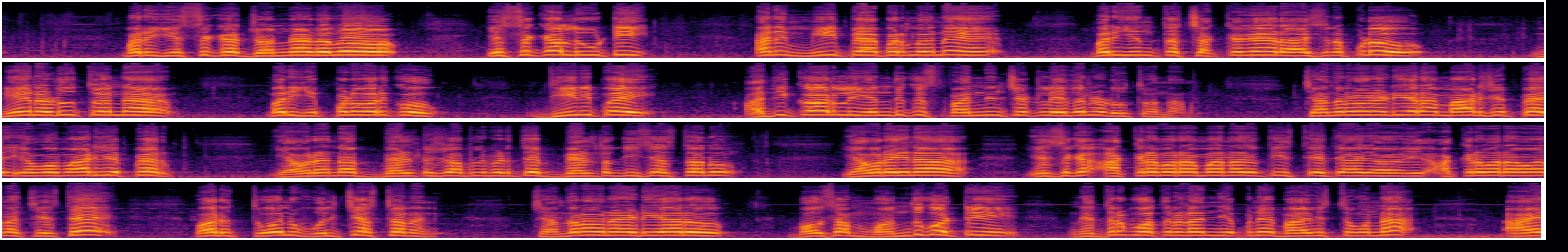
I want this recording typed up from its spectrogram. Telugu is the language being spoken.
మరి ఇసుక జొన్నాడలో ఇసుక లూటి అని మీ పేపర్లోనే మరి ఇంత చక్కగా రాసినప్పుడు నేను అడుగుతున్నా మరి ఇప్పటివరకు దీనిపై అధికారులు ఎందుకు స్పందించట్లేదని అడుగుతున్నాను. చంద్రబాబు నాయుడు గారు ఆ మాట చెప్పారు ఓ మాట చెప్పారు. ఎవరైనా బెల్ట్ షాపులు పెడితే బెల్ట్ తీసేస్తాను ఎవరైనా ఇసుక అక్రమ రవాణా తీస్తే అక్రమ రవాణా చేస్తే వారు తోలు ఒలిచేస్తానని. చంద్రబాబు నాయుడు గారు బహుశా మందు కొట్టి నిద్రపోతున్నాడని చెప్పి నేను భావిస్తూ ఉన్నా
